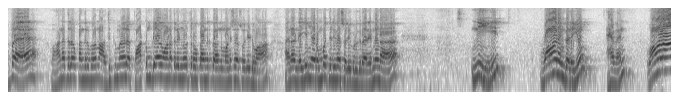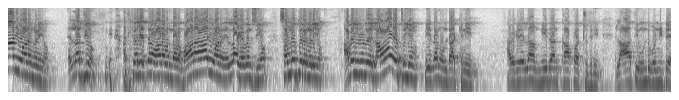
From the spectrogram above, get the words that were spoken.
அப்போ வானத்தில் உட்காந்துருக்கோம்னா அதுக்கு மேலே பார்க்க முடியாத வானத்தில் இன்னொருத்தர் உட்காந்துருக்காருன்னு மனுஷன் சொல்லிடுவான். அதனால் நெகிமையை ரொம்ப தெளிவாக சொல்லி கொடுக்குறாரு. என்னன்னா நீ வானங்களையும் ஹெவன் வானாதி வானங்களையும் எல்லாத்தையும். அது மேலே எத்தனை வானம் இருந்தாலும் வானாதி வானம் எல்லா ஹெவன்ஸையும் சமுத்திரங்களையும் அவைகளில் உள்ள எல்லாவற்றையும் நீர் தான் உண்டாக்கினீர். அவைகளெல்லாம் நீர் தான் காப்பாற்றுகிறீர். எல்லாத்தையும் உண்டு பண்ணிட்டு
